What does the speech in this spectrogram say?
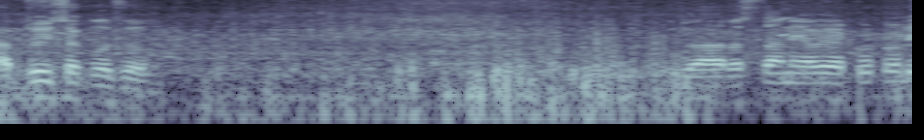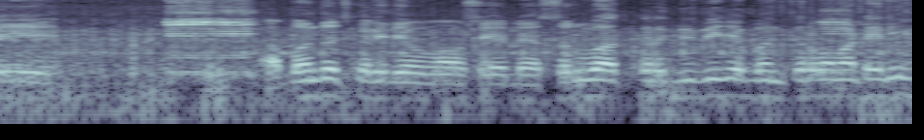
આપ જોઈ શકો છો. જો આ રસ્તાને હવે ટોટલી આ બંધ જ કરી દેવામાં આવશે. એટલે શરૂઆત કરી દીધી છે બંધ કરવા માટેની.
